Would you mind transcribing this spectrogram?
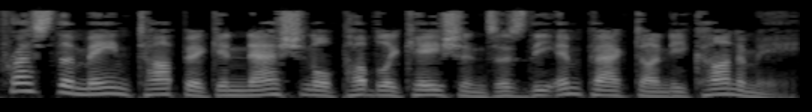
Press The main topic in national publications is the impact on economy.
